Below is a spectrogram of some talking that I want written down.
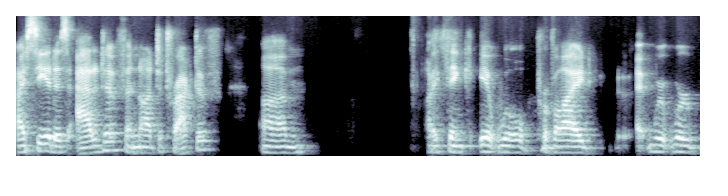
I see it as additive and not detractive. Um, I think it will provide, we're, we're,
